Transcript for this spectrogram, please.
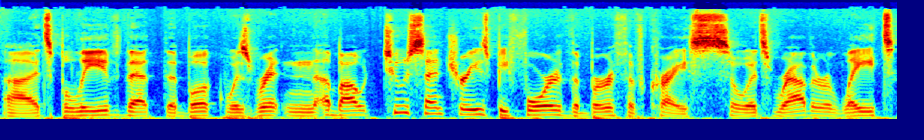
Uh, it's believed that the book was written about two centuries before the birth of Christ, so it's rather late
